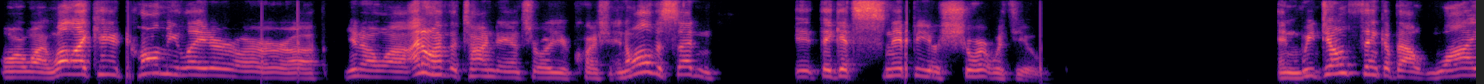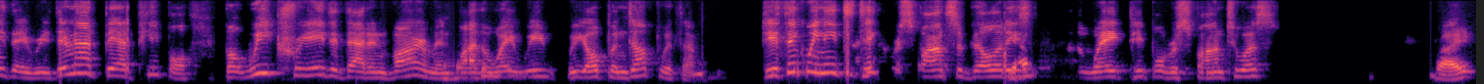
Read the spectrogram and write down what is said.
or why, well, I can't call me later, or, uh, you know, uh, I don't have the time to answer all your questions. And all of a sudden, it, they get snippy or short with you. And we don't think about why they read. They're not bad people, but we created that environment by the way we, we opened up with them. Do you think we need to take responsibilities for the way people respond to us? right?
